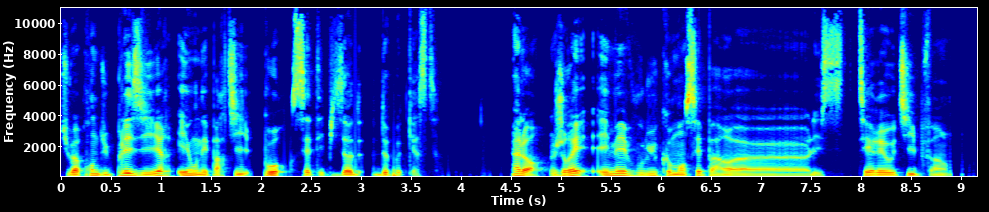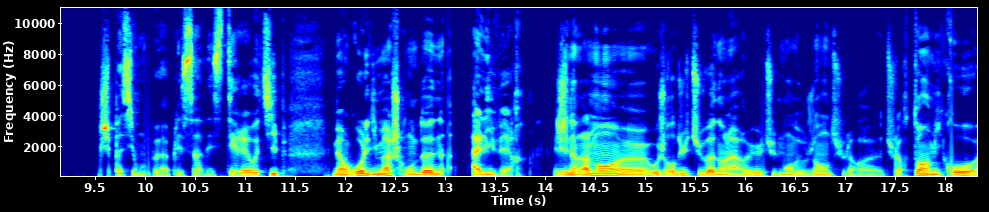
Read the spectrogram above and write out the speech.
tu vas prendre du plaisir et on est parti pour cet épisode de podcast. Alors, j'aurais aimé voulu commencer par euh, les stéréotypes, enfin, je sais pas si on peut appeler ça des stéréotypes, mais en gros l'image qu'on donne à l'hiver. Généralement, euh, aujourd'hui, tu vas dans la rue, tu demandes aux gens, tu leur, euh, tu leur tends un micro,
